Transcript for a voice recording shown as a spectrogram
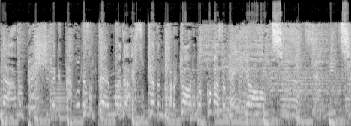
나는 패시되겠다고 대선 때마다. 약속하던 그 말을 꺼내놓고 반성해요. 미쳐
